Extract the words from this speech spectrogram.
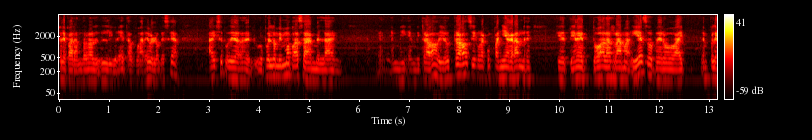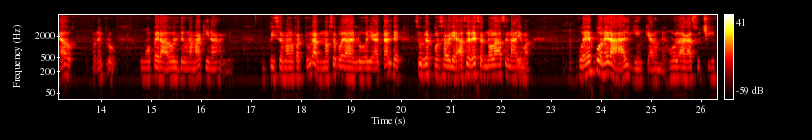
preparando las libretas, whatever, lo que sea, ahí se podría lujo. Pues lo mismo pasa, en verdad, en, en- mi, en mi trabajo. Yo trabajo así en una compañía grande que tiene todas las ramas y eso, pero hay empleados, por ejemplo, un operador de una máquina en un piso de manufactura, no se puede dar el lujo de llegar tarde. Su responsabilidad es hacer eso, no la hace nadie más. Pueden poner a alguien que a lo mejor haga su chip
